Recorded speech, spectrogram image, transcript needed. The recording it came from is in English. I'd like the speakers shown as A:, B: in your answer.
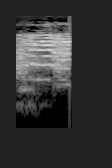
A: Yeah.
